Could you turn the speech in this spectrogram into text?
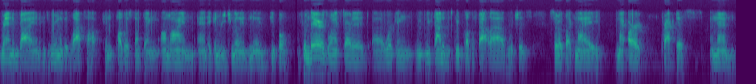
random guy in his room with his laptop can publish something online and it can reach millions and millions of people. From there is when I started uh, working. We, we founded this group called the Fat Lab, which is sort of like my my art practice. And then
